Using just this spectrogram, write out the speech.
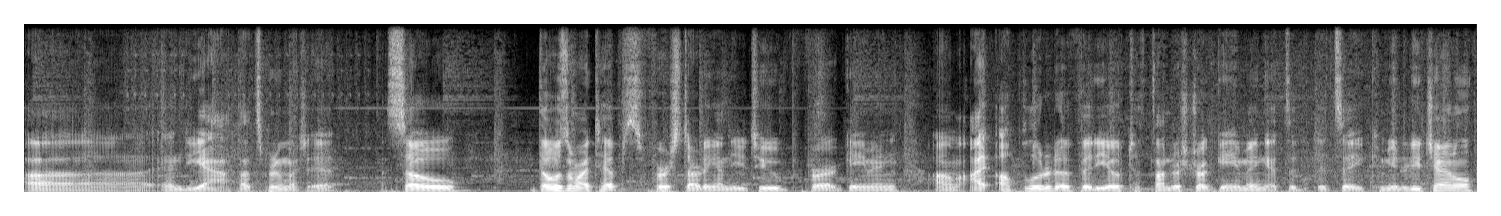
Uh, and yeah, that's pretty much it. So those are my tips for starting on YouTube for gaming. Um, I uploaded a video to Thunderstruck Gaming. It's a it's a community channel.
